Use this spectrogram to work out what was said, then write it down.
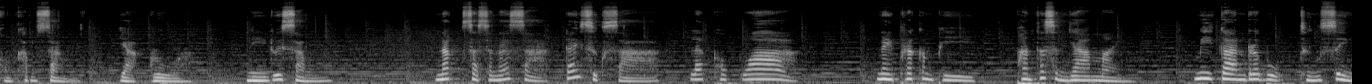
ของคำสั่ง อย่ากกลัว นี้ด้วยซ้ำ นักศาสนศาสตร์ได้ศึกษาและพบว่า ในพระคัมภีร์ พันธสัญญาใหม่ มีการระบุถึงสิ่ง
